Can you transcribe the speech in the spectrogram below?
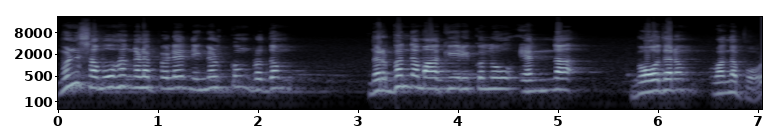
മുൻ സമൂഹങ്ങളെപ്പോലെ നിങ്ങൾക്കും വ്രതം നിർബന്ധമാക്കിയിരിക്കുന്നു എന്ന ബോധനം വന്നപ്പോൾ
